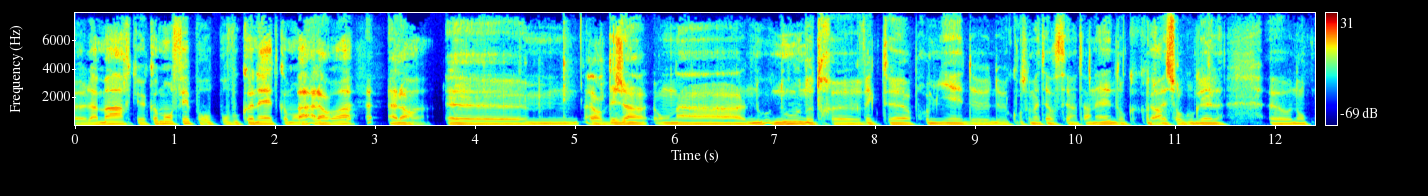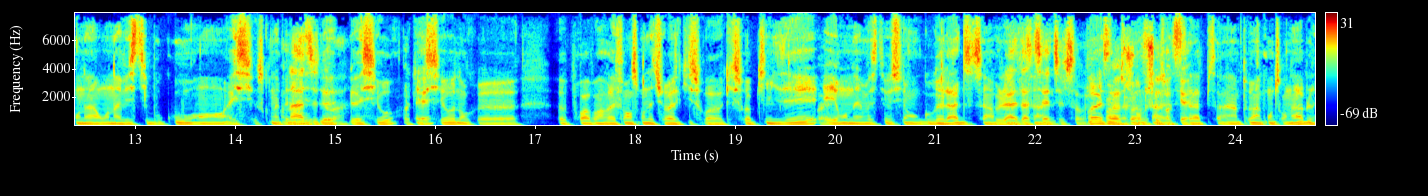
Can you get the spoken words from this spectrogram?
euh, la marque. Comment on fait pour pour vous connaître? Comment Bah, on alors, voit? Alors, euh, alors déjà, on a nous, nous notre vecteur premier de, de consommateurs, c'est Internet. Donc, quand D'accord. vas sur Google, euh, donc on a on investit beaucoup en SEO, ce qu'on appelle le, le SEO, SEO, donc euh, euh, pour avoir un référencement naturel qui soit qui soit optimisé. Ouais. Et on a investi aussi en Google Ads. C'est un c'est un- AdSense, c'est ça. Ouais, c'est c'est un peu incontournable.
